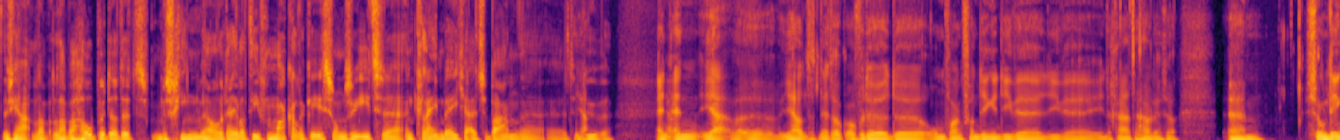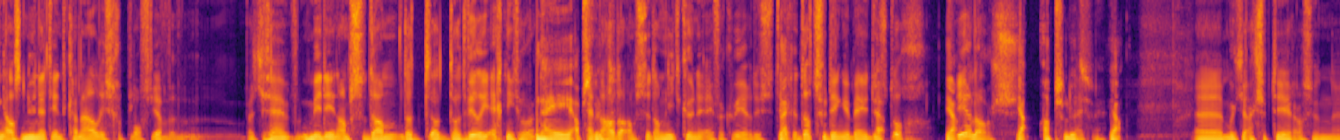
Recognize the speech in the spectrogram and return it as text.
Dus ja, la- laten we hopen dat het misschien wel relatief makkelijk is om zoiets eh, een klein beetje uit zijn baan eh, eh, te Ja. duwen. En, en ja, je had het net ook over de, de omvang van dingen die we, die we in de gaten houden en zo. Ehm, Zo'n ding als nu net in het kanaal is geploft. Ja, wat je zei, midden in Amsterdam, dat, dat, dat wil je echt niet hoor. Nee, En absoluut. we hadden Amsterdam niet kunnen evacueren. Dus tegen dat soort dingen ben je dus Ja. toch Ja. weerloos. Ja, absoluut. Ja. Eh, moet je accepteren als een eh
